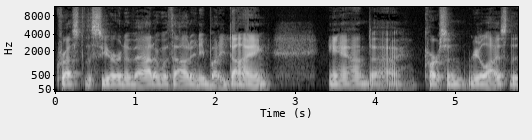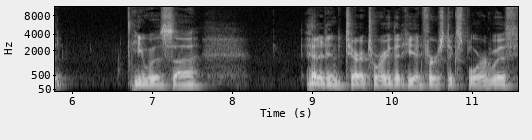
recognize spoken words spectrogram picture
crest the Sierra Nevada without anybody dying. And uh, Carson realized that he was uh, headed into territory that he had first explored with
